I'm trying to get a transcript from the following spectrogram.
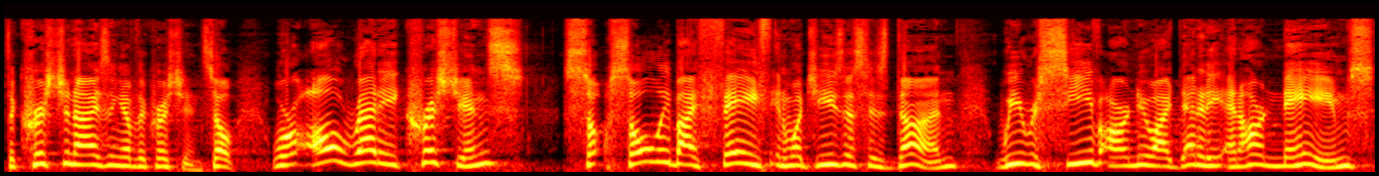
The Christianizing of the Christian. So we're already Christians so, solely by faith in what Jesus has done. We receive our new identity, and our names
